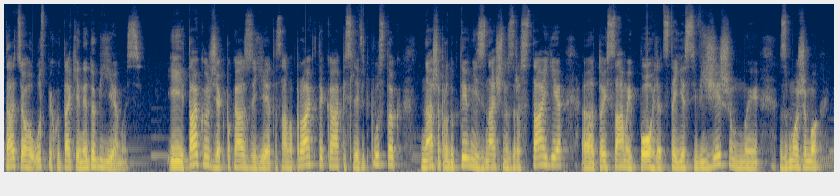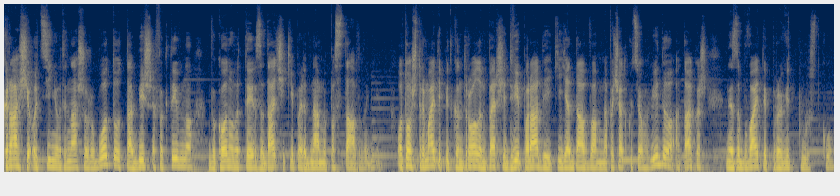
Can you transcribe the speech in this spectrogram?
та цього успіху так і не доб'ємось. І також, як показує та сама практика, після відпусток наша продуктивність значно зростає, е, той самий погляд стає свіжішим. Ми зможемо краще оцінювати нашу роботу та більш ефективно виконувати задачі, які перед нами поставлені. Отож, тримайте під контролем перші дві поради, які я дав вам на початку цього відео, а також не забувайте про відпустку.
